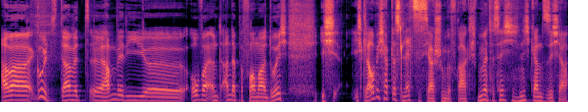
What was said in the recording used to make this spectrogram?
Aber gut, damit äh, haben wir die äh, Over- und Underperformer durch. Ich ich glaube, ich habe das letztes Jahr schon gefragt. Ich bin mir tatsächlich nicht ganz sicher.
